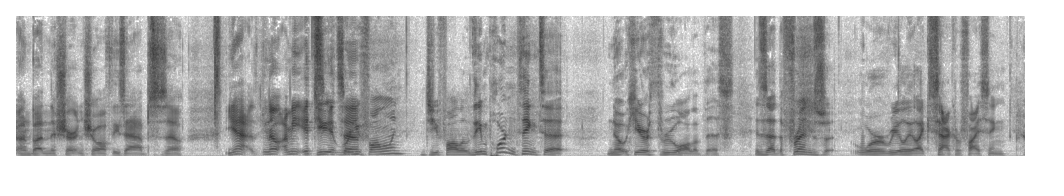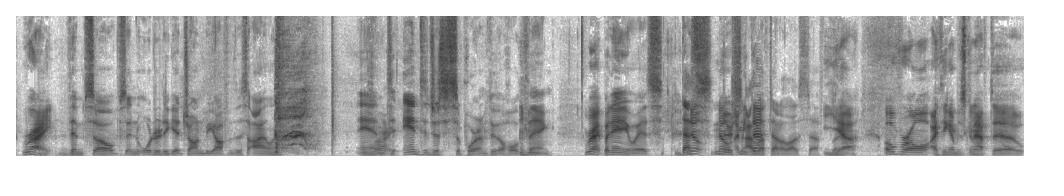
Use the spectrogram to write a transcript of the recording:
unbutton the shirt, and show off these abs. So, yeah, no, I mean it's Do you, it's were a, you following? Do you follow? The important thing to note here through all of this is that the friends were really like sacrificing right. themselves in order to get John B off of this island, and Sorry. and to just support him through the whole mm-hmm. thing. Right. But anyways, that's no, there's- I mean, I that- left out a lot of stuff. but- yeah. Overall, I think I'm just gonna have to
